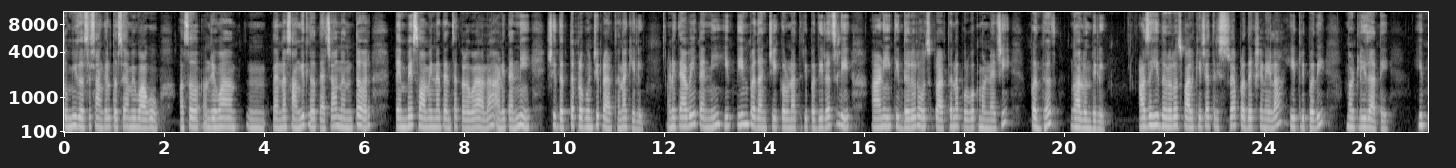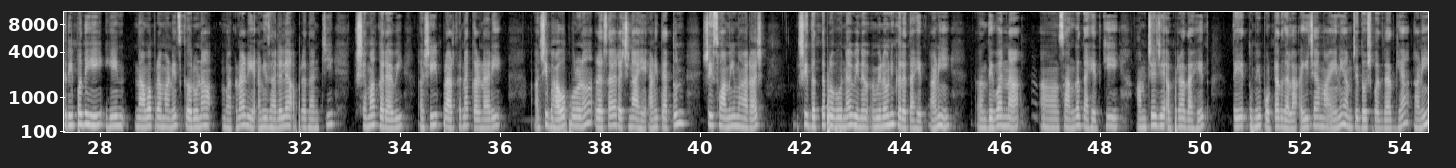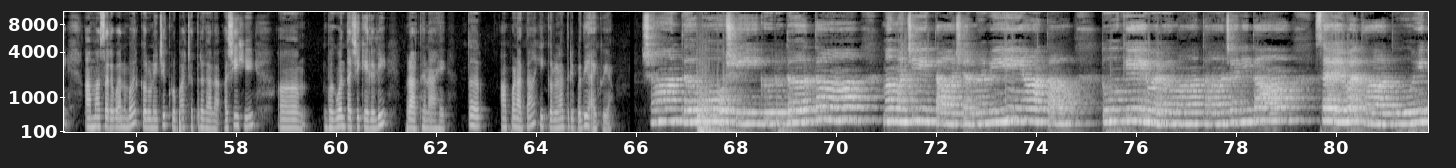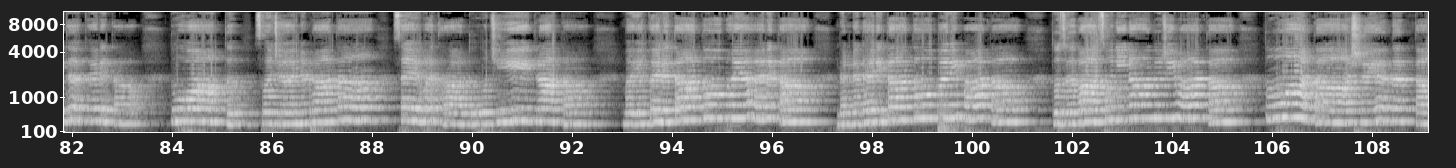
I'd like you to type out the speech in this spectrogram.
तुम्ही जसे सांगेल तसे आम्ही वागू असं जेव्हा त्यांना सांगितलं त्याच्यानंतर टेंबे स्वामींना त्यांचा कळवळ आला आणि त्यांनी श्री दत्तप्रभूंची प्रार्थना केली. आणि त्यावेळी त्यांनी ही तीन पदांची करुणा त्रिपदी रचली आणि ती दररोज प्रार्थनापूर्वक म्हणण्याची पद्धत घालून दिली. आजही दररोज पालखीच्या तिसऱ्या प्रदक्षिणेला ही त्रिपदी म्हटली जाते. ही त्रिपदी ही नावाप्रमाणेच करुणा भाकणारी आणि झालेल्या अपराधांची क्षमा करावी अशी प्रार्थना करणारी अशी भावपूर्ण रसा रचना आहे. आणि त्यातून श्री स्वामी महाराज श्री दत्तप्रभूंना विन विनवणी करत आहेत. आणि देवांना सांगत आहेत की आमचे जे अपराध आहेत ते तुम्ही पोटात घाला. आईच्या मायेने आमचे दोष पदरात घ्या आणि आम्हा सर्वांवर करुणेचे कृपाछत्र घाला अशी ही भगवंताची केलेली प्रार्थना आहे. तर आपण आता ही करुणा त्रिपदी ऐकूया. शांत हो श्री गुरुदत्ता मम चिता शमवी आता तू केवळ माता जनिता सर्वथा तू हित करता तू आप्त स्वजन दंड धरिता तो परिपाता तुझ वासुनी तुझी वाता तू आता आश्रय दत्ता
